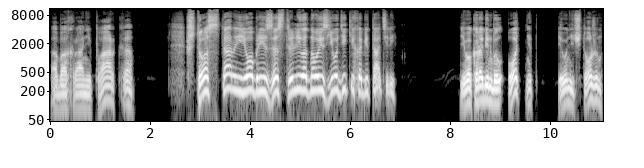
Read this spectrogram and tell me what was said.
об охране парка, что старый Обри застрелил одного из его диких обитателей. Его карабин был отнят и уничтожен,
